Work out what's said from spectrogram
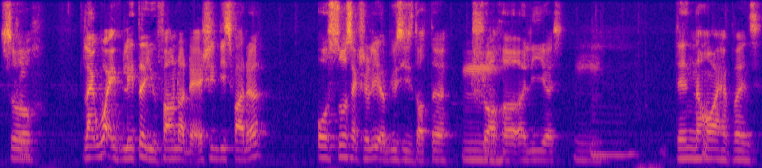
So like what if later you found out that actually this father also sexually abused his daughter hmm. throughout her early years? Hmm. Hmm. Then now what happens?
